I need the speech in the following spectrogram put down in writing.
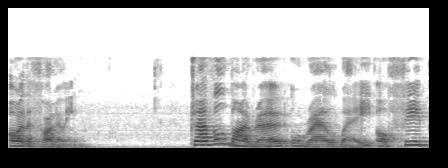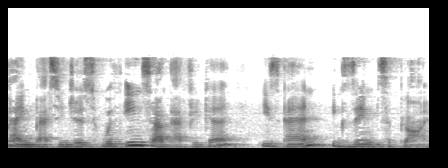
are the following. Travel by road or railway of fare-paying passengers within South Africa is an exempt supply.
